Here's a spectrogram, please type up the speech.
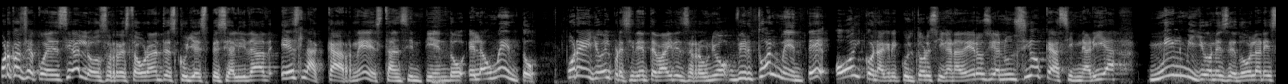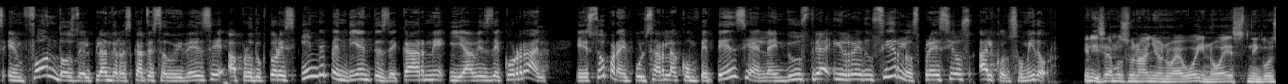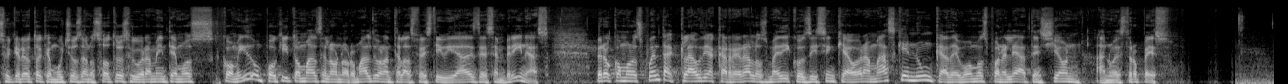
Por consecuencia, los restaurantes cuya especialidad es la carne están sintiendo el aumento. Por ello, el presidente Biden se reunió virtualmente hoy con agricultores y ganaderos y anunció que asignaría mil millones de dólares en fondos del plan de rescate estadounidense a productores independientes de carne y aves de corral. Esto para impulsar la competencia en la industria y reducir los precios al consumidor. Iniciamos un año nuevo y no es ningún secreto que muchos de nosotros seguramente hemos comido un poquito más de lo normal durante las festividades decembrinas. Pero como nos cuenta Claudia Carrera, los médicos dicen que ahora más que nunca debemos ponerle atención a nuestro peso.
